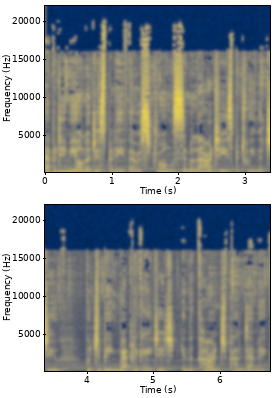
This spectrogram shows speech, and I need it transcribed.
epidemiologists believe there are strong similarities between the two, which are being replicated in the current pandemic.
